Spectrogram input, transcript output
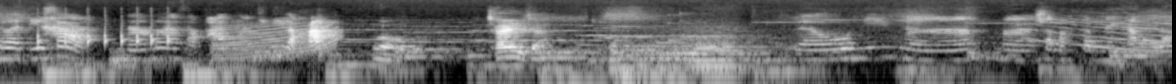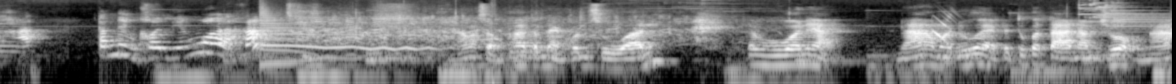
สวัสดีค่ะ น้ามาสัมภาษณ์งานที่นี่เหรอคะ โอ้ใช่จ้ะ แล้วนี่น้ามาสมัครตำแหน่งอะไรเหรอคะ ตำแหน่งคนเลี้ยงวัวเหรอคะ น้ามาสัมภาษณ์ตำแหน่งคนสวน แล้ววัวเนี่ย น้าเอามาด้วยเป็นตุ๊กตานำโชคของน้า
